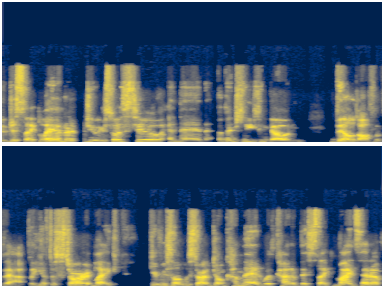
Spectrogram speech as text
do just like lay under do what you're supposed to and then eventually you can go and build off of that but you have to start like give yourself a start. Don't come in with kind of this like mindset of,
